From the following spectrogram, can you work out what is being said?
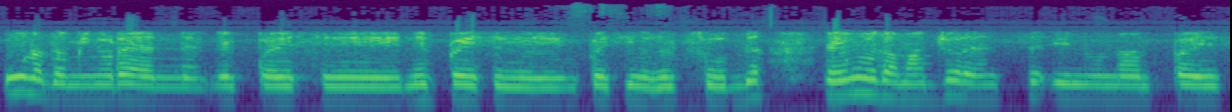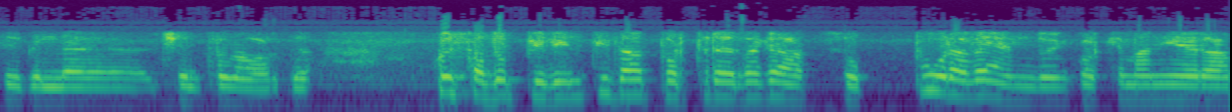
una da minorenne nel paese, nel paese, un paesino del sud e una da maggiorense in un paese del centro-nord. Questa doppia identità porterà il ragazzo, pur avendo in qualche maniera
